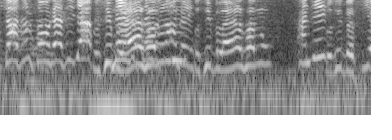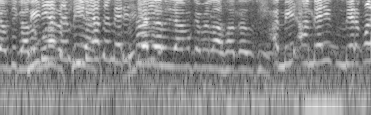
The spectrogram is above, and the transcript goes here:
ਪ੍ਰਸ਼ਾਸਨ ਸੌਂ ਗਿਆ ਸੀ ਜਾਂ ਤੁਸੀਂ ਬੁਲਾਇਆ ਸਾਨੂੰ। ਤੁਸੀਂ ਬੁਲਾਇਆ ਸਾਨੂੰ? ਹਾਂਜੀ। ਤੁਸੀਂ ਦੱਸੀ ਆਪਦੀ ਗੱਲ ਮੀਡੀਆ ਤੇ- ਰੱਖੀ ਆ। ਮੀਡੀਆ ਤੇ ਮੇਰੀ ਮੀਡੀਆ ਦੇ ਸਾਰੀ- ਇਲਜ਼ਾਮ ਕਿਵੇਂ ਲਾ ਸਕਦੇ ਹੋ ਤੁਸੀਂ ਮੇਰੀ ਮੇਰੇ ਕੋਲ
